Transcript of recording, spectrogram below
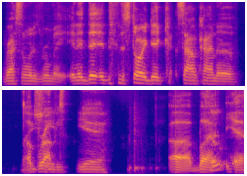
wrestling with his roommate. And it did it, the story did sound kind of like abrupt. shady. Yeah. uh but So- yeah.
